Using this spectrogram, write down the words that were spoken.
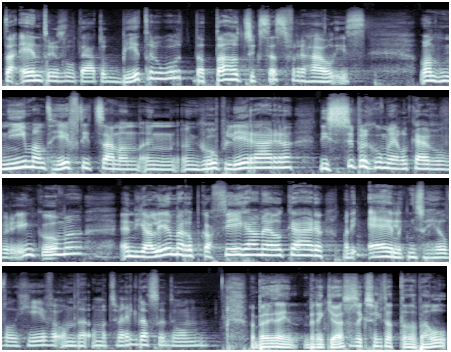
dat eindresultaat ook beter wordt, dat dat het succesverhaal is. Want niemand heeft iets aan een, een, een groep leraren die supergoed met elkaar overeenkomen en die alleen maar op café gaan met elkaar, maar die eigenlijk niet zo heel veel geven om, de, om het werk dat ze doen. Maar ben ik, ben ik juist als ik zeg dat dat wel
